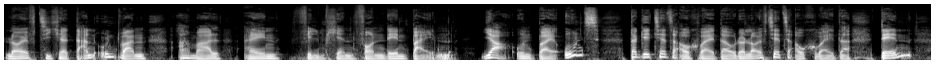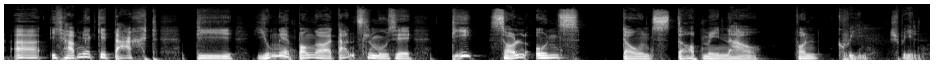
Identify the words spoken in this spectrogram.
läuft sicher dann und wann einmal ein Filmchen von den beiden. Ja, und bei uns, da geht's jetzt auch weiter oder läuft's jetzt auch weiter. Denn äh, ich habe mir gedacht, die junge Bongauer Tanzelmuse, die soll uns Don't Stop Me Now von Queen spielen.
